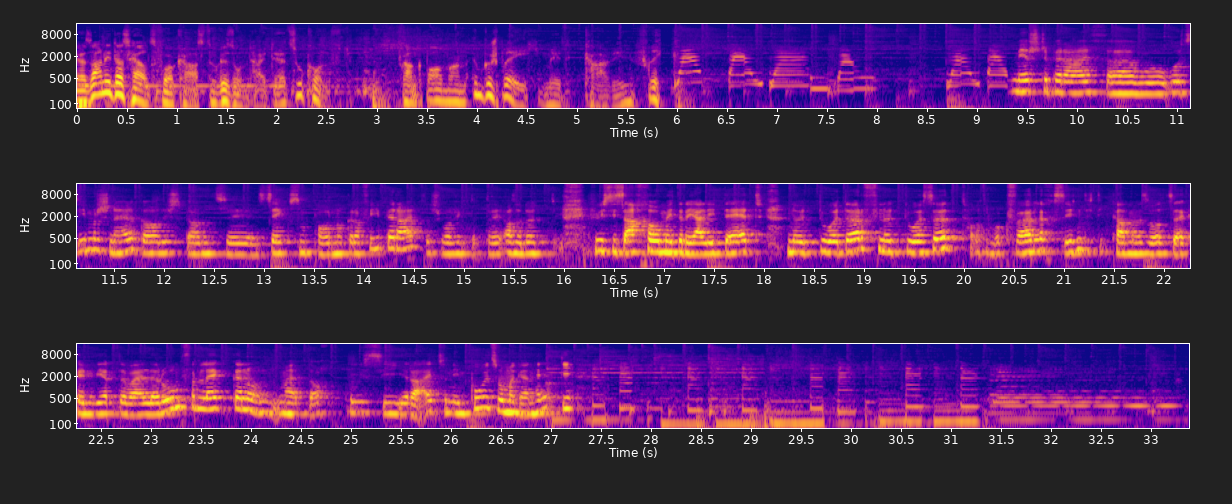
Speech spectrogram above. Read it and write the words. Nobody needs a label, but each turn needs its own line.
Der Sanitas Health Forecast zur Gesundheit der Zukunft. Frank Baumann im Gespräch mit Karin Frick.
Im ersten Bereich, äh, wo, wo es immer schnell geht, ist der ganze Sex- und Pornografiebereich. Das ist wahrscheinlich also nicht gewisse Sachen, die mit der Realität nicht tun dürfen, nicht tun sollten oder die gefährlich sind, die kann man sozusagen in virtuellen Raum verlegen und man hat auch gewisse Reize und Impulse, die man gerne hätte.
